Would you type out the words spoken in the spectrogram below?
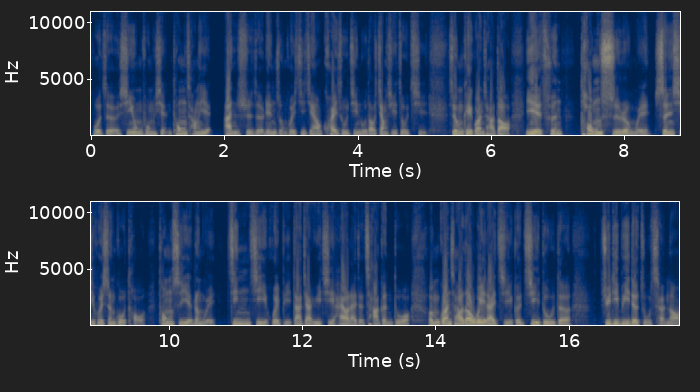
或者信用风险，通常也暗示着联准会即将要快速进入到降息周期，所以我们可以观察到，野村同时认为升息会升过头，同时也认为经济会比大家预期还要来的差更多。我们观察到未来几个季度的。GDP 的组成哦，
